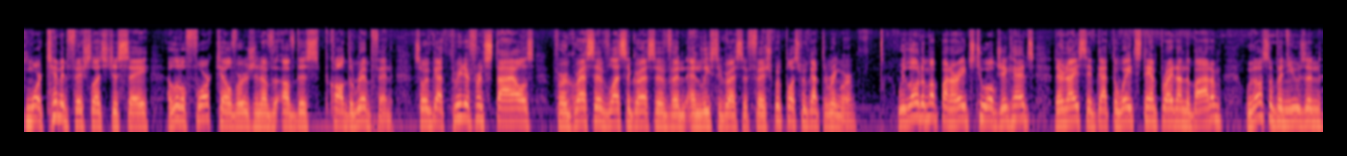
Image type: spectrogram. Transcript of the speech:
more timid fish, let's just say, a little fork-tail version of, of this called the rib fin. So we've got three different styles for aggressive, less aggressive, and, and least aggressive fish. But plus we've got the ringworm. We load them up on our H2O jig heads. They're nice. They've got the weight stamped right on the bottom. We've also been using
